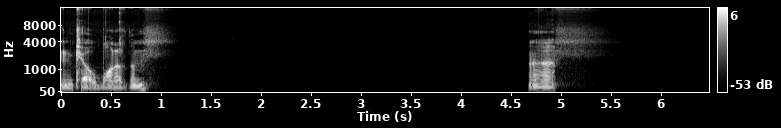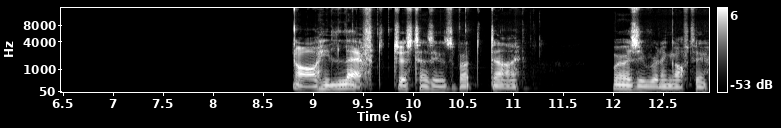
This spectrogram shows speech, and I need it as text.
And kill one of them. Uh. Oh, he left just as he was about to die. Where is he running off to?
